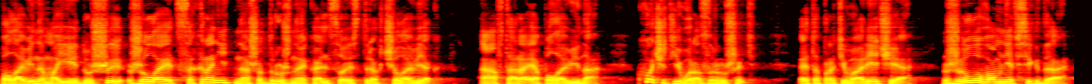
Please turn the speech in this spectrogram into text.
Половина моей души желает сохранить наше дружное кольцо из трех человек, а вторая половина хочет его разрушить. Это противоречие жило во мне всегда,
